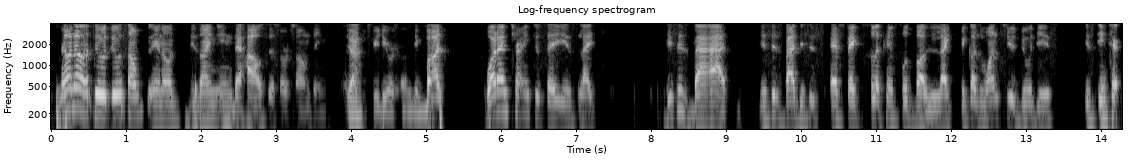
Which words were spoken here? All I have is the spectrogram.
No, no, to do some, you know, design in the houses or something. Yeah. Like 3D or something. But what I'm trying to say is like, this is bad. This is bad. This is effect flipping football. Like, because once you do this, is inter-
